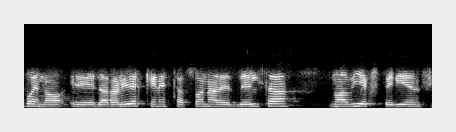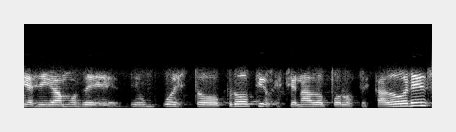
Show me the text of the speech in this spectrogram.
Bueno, eh, la realidad es que en esta zona del Delta no había experiencias, digamos, de, un puesto propio gestionado por los pescadores.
